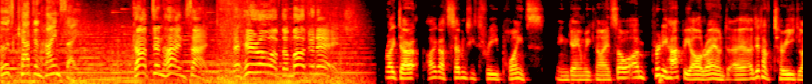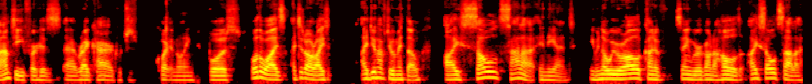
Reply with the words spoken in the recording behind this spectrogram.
Who's Captain Hindsight? Captain Hindsight, the hero of the modern age. Right, Dara, I got 73 points in game week nine, so I'm pretty happy all around. Uh, I did have Tariq Lamptey for his uh, red card, which is quite annoying, but otherwise, I did all right. I do have to admit, though, I sold Salah in the end, even though we were all kind of saying we were going to hold. I sold Salah,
